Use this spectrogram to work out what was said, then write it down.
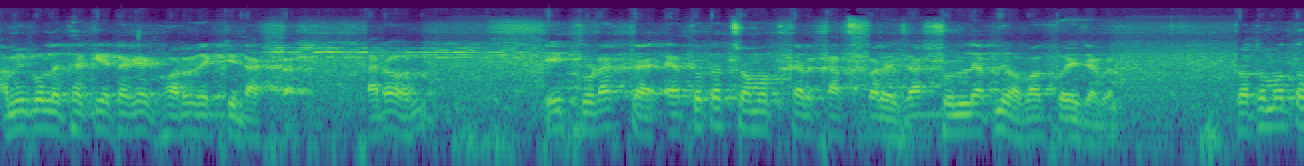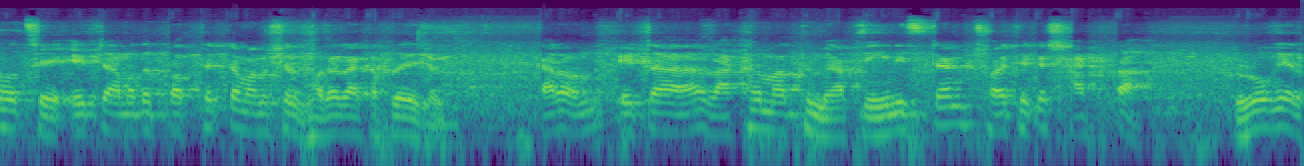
আমি বলে থাকি এটাকে ঘরের একটি ডাক্তার। কারণ এই প্রোডাক্টটা এতটা চমৎকার কাজ করে যা শুনলে আপনি অবাক হয়ে যাবেন। প্রথমত হচ্ছে এটা আমাদের প্রত্যেকটা মানুষের ঘরে রাখা প্রয়োজন। কারণ এটা রাখার মাধ্যমে আপনি ইনস্ট্যান্ট ছয় থেকে ষাটটা রোগের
